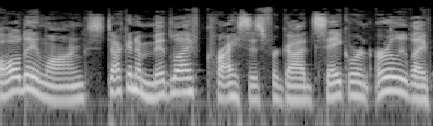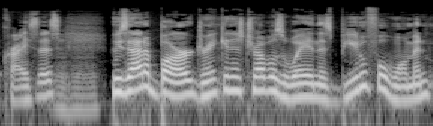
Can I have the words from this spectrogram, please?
all day long, stuck in a midlife crisis for God's sake, or an early life crisis, mm-hmm. who's at a bar drinking his troubles away, and this beautiful woman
